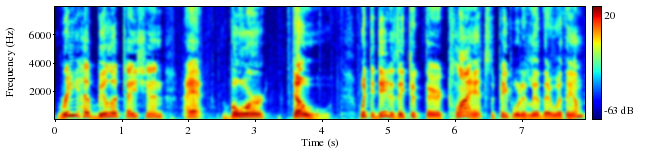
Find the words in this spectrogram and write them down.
Rehabilitation at Bordeaux. What they did is they took their clients, the people that lived there with them,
